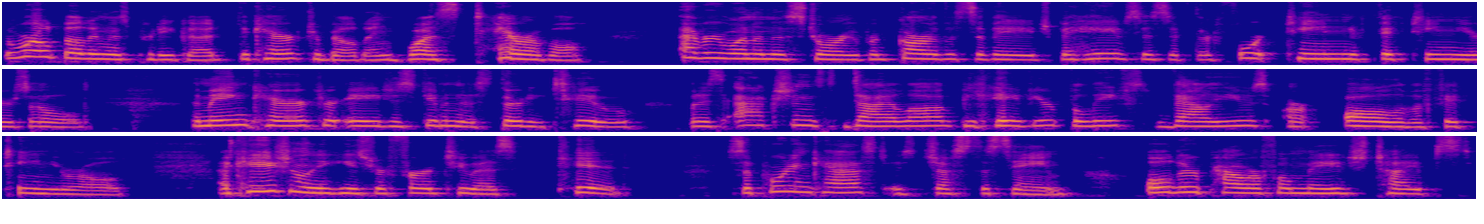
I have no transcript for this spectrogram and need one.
The world building was pretty good. The character building was terrible. Everyone in the story, regardless of age, behaves as if they're 14 to 15 years old. The main character age is given as 32, but his actions, dialogue, behavior, beliefs, values are all of a 15 year old. Occasionally, he's referred to as kid. Supporting cast is just the same. Older, powerful mage types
